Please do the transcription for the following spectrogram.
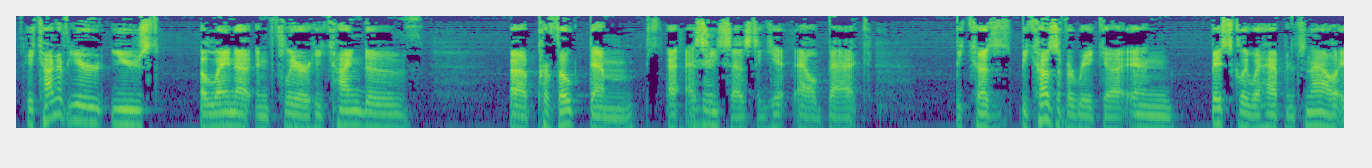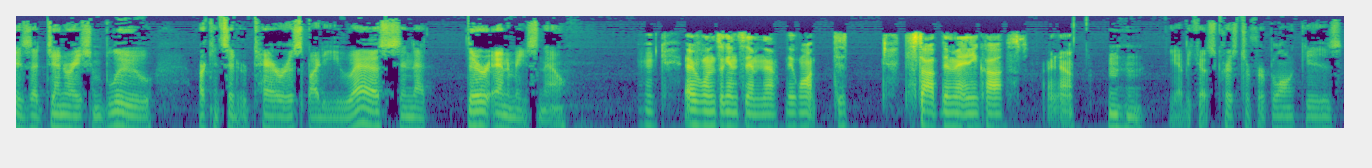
he kind of used Elena and Fleur. He kind of uh, provoked them, as he says, to get Ao back because because of Erika. And basically, what happens now is that Generation Bleu are considered terrorists by the U.S. and that they're enemies now. Everyone's against them now. They want to, to stop them at any cost right now. hmm Yeah, because Christopher Blanc is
